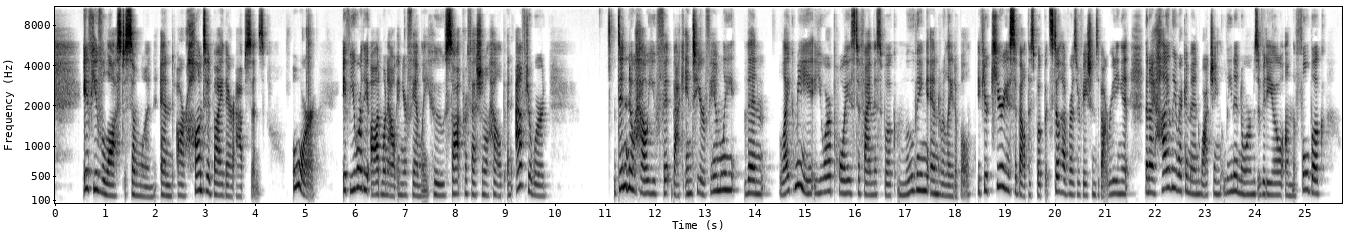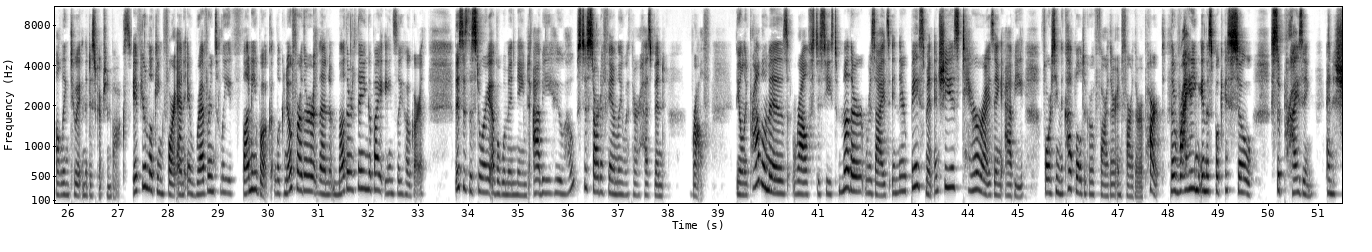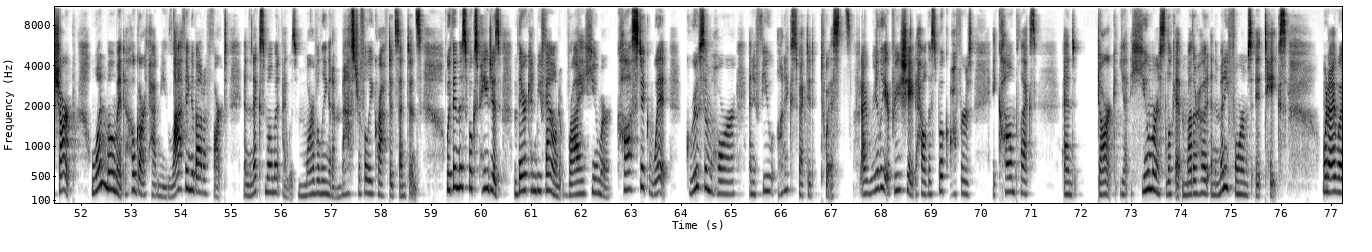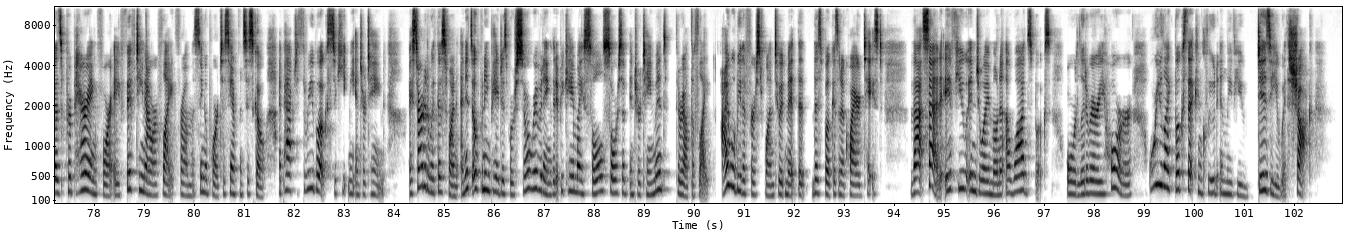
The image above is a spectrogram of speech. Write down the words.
if you've lost someone and are haunted by their absence, or if you are the odd one out in your family who sought professional help and afterward didn't know how you fit back into your family, then like me, you are poised to find this book moving and relatable. If you're curious about this book but still have reservations about reading it, then I highly recommend watching Leena Norms' video on the full book. I'll link to it in the description box. If you're looking for an irreverently funny book, look no further than Motherthing by Ainslie Hogarth. This is the story of a woman named Abby who hopes to start a family with her husband, Ralph. The only problem is Ralph's deceased mother resides in their basement and she is terrorizing Abby, forcing the couple to grow farther and farther apart. The writing in this book is so surprising and sharp. One moment, Hogarth had me laughing about a fart, and the next moment, I was marveling at a masterfully crafted sentence. Within this book's pages, there can be found wry humor, caustic wit, gruesome horror, and a few unexpected twists. I really appreciate how this book offers a complex and dark yet humorous look at motherhood and the many forms it takes. When I was preparing for a 15 hour flight from Singapore to San Francisco, I packed three books to keep me entertained. I started with this one, and its opening pages were so riveting that it became my sole source of entertainment throughout the flight. I will be the first one to admit that this book is an acquired taste. That said, if you enjoy Mona Awad's books or literary horror, or you like books that conclude and leave you dizzy with shock,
